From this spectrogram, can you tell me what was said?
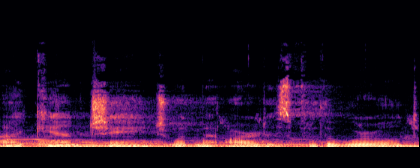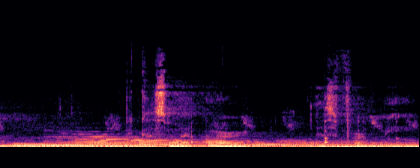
I can't change what my art is for the world because my art is for me.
